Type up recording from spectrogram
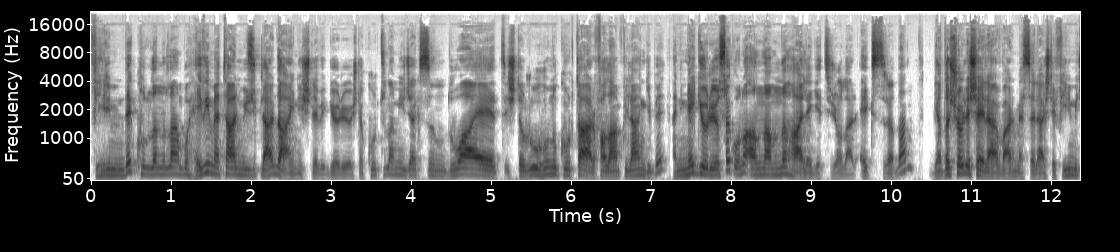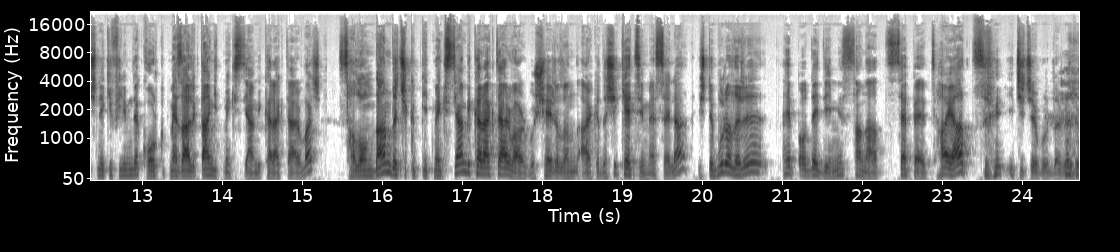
filmde kullanılan bu heavy metal müzikler de aynı işlevi görüyor. İşte kurtulamayacaksın, dua et, işte ruhunu kurtar falan filan gibi. Hani ne görüyorsak onu anlamlı hale getiriyorlar ekstradan. Ya da şöyle şeyler var mesela işte film içindeki filmde korkup mezarlıktan gitmek isteyen bir karakter var. Salondan da çıkıp gitmek isteyen bir karakter var bu. Cheryl'ın arkadaşı Katie mesela. İşte buraları hep o dediğimiz sanat, sepet, hayat iç içe burada böyle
